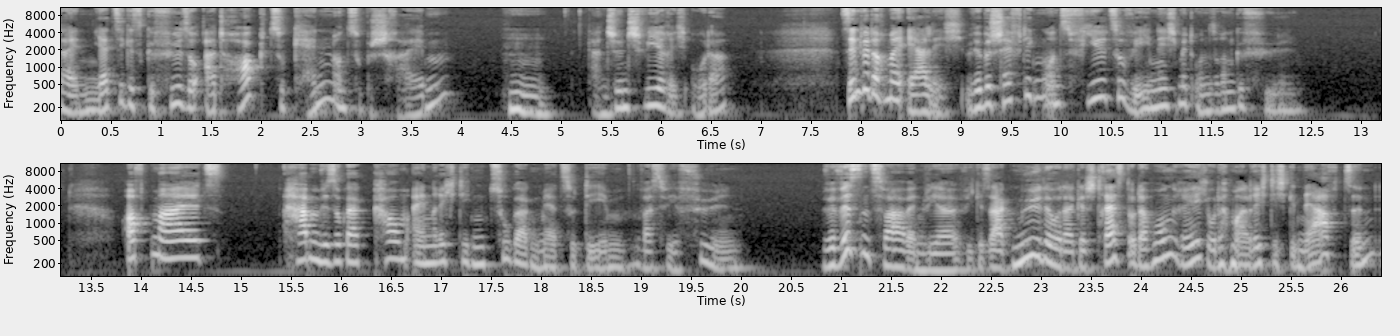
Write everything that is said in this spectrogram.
Dein jetziges Gefühl so ad hoc zu kennen und zu beschreiben? Hm, ganz schön schwierig, oder? Sind wir doch mal ehrlich, wir beschäftigen uns viel zu wenig mit unseren Gefühlen. Oftmals haben wir sogar kaum einen richtigen Zugang mehr zu dem, was wir fühlen. Wir wissen zwar, wenn wir, wie gesagt, müde oder gestresst oder hungrig oder mal richtig genervt sind,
